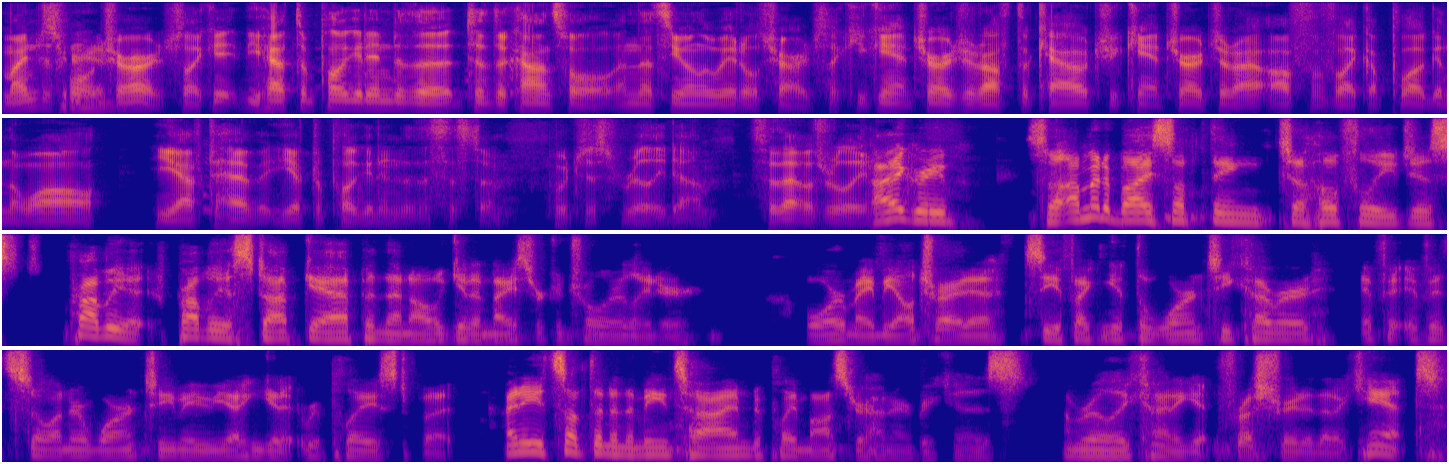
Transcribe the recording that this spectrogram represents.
Mine just won't charge. Like it, you have to plug it into the to the console, and that's the only way it'll charge. Like you can't charge it off the couch. You can't charge it off of like a plug in the wall. You have to have it. You have to plug it into the system, which is really dumb. So that was really. I agree. So I'm going to buy something to hopefully just probably a, probably a stopgap, and then I'll get a nicer controller later, or maybe I'll try to see if I can get the warranty covered. If if it's still under warranty, maybe I can get it replaced. But I need something in the meantime to play Monster Hunter because I'm really kind of getting frustrated that I can't.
